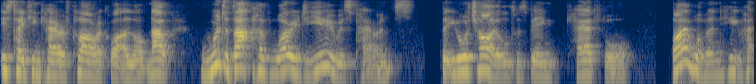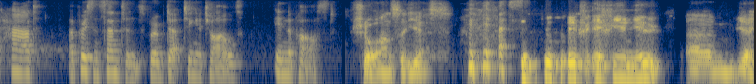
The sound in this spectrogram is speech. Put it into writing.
is taking care of Clara quite a lot. Now, would that have worried you as parents that your child was being cared for by a woman who had had a prison sentence for abducting a child in the past? Short answer yes. yes. If, if you knew um, yeah,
